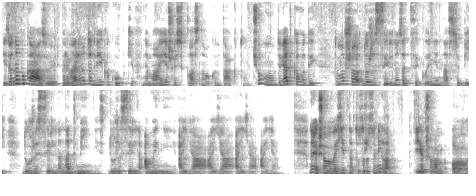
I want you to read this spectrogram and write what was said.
І тут нам показують, перевернута двійка кубків, немає щось класного контакту. Чому? Дев'ятка води. Тому що дуже сильно зациклені на собі, дуже сильна надмінність, дуже сильна а мені, а я, а я, а я, а я. Ну, якщо ви вагітна, то зрозуміла, і якщо вам о,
